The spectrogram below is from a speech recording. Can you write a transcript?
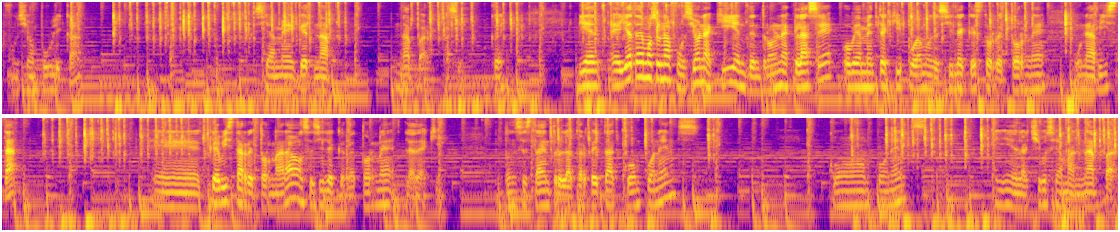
función pública. Que se llame getNap, napper, así, ok. Bien, eh, ya tenemos una función aquí en, dentro de una clase. Obviamente aquí podemos decirle que esto retorne una vista. Eh, ¿Qué vista retornará? Vamos a decirle que retorne la de aquí. Entonces está dentro de la carpeta components. Components. Y el archivo se llama navbar.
